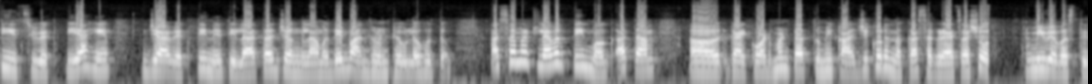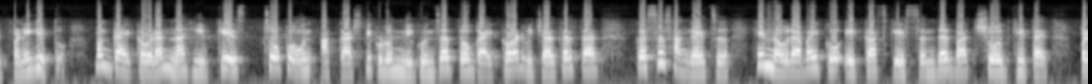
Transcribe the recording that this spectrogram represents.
तीच व्यक्ती आहे ज्या व्यक्तीने तिला आता जंगलामध्ये बांधून ठेवलं होतं. असं म्हटल्यावरती मग आता गायकवाड म्हणतात तुम्ही काळजी करू नका सगळ्याचा शोध मी व्यवस्थितपणे घेतो. मग गायकवाडांना ही केस चोपवून आकाश तिकडून निघून जातो. गायकवाड विचार करतात कसं सांगायचं? हे नवरा बायको एकाच केस संदर्भात शोध घेत आहेत पण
